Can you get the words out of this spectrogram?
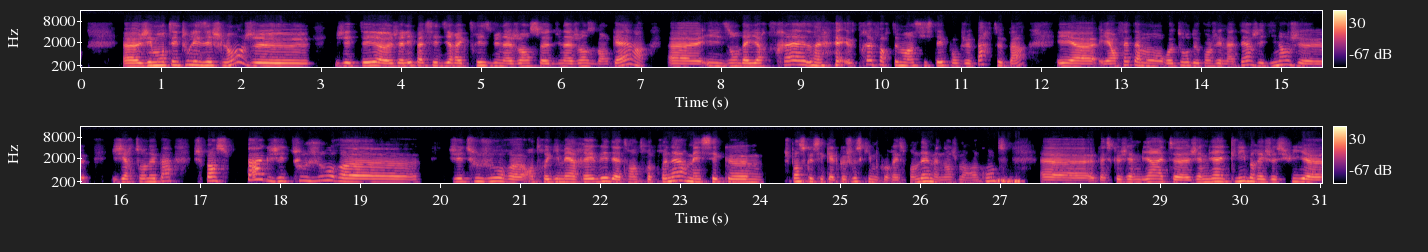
j'ai monté tous les échelons. Je, j'étais, j'allais passer directrice d'une agence, d'une agence bancaire. Euh, ils ont d'ailleurs très, très fortement insisté pour que je parte pas. Et, euh, en fait, à mon retour de congé mater, j'ai dit non, je n'y retourne pas. Je pense pas que j'ai toujours, euh, j'ai toujours entre guillemets rêvé d'être entrepreneur, mais c'est que je pense que c'est quelque chose qui me correspondait. Maintenant, je m'en rends compte parce que j'aime bien être, j'aime bien être libre et je suis euh,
